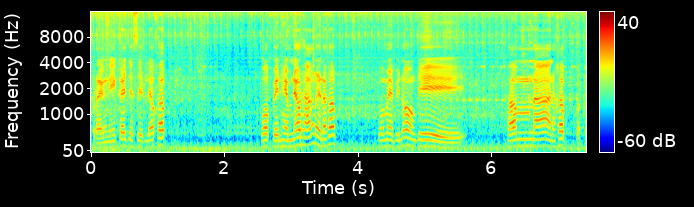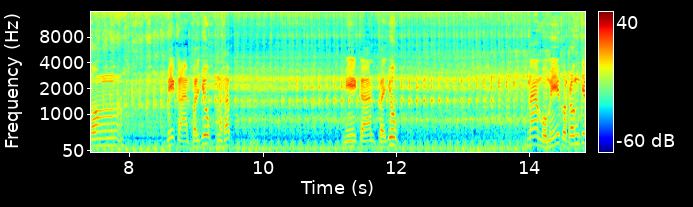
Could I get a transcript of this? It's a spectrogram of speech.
แปลงนี้ใกล้จะเสร็จแล้วครับ ก็เป็นแหมแนวทางเลยนะครับพ่อแม่พี่น้องที่ทำนานะครับ ก็ต้องมีการประยุกต์นะครับ มีการประยุกต์หน้าบ่มีก็ต้องใจ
